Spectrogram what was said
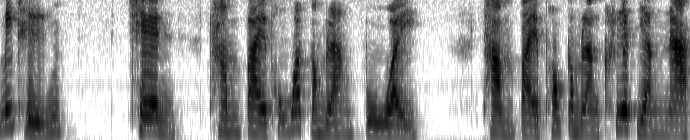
ไม่ถึง เช่น ทำไปเพราะว่ากำลังป่วยทำไปเพราะกำลังเครียดอย่างหนัก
